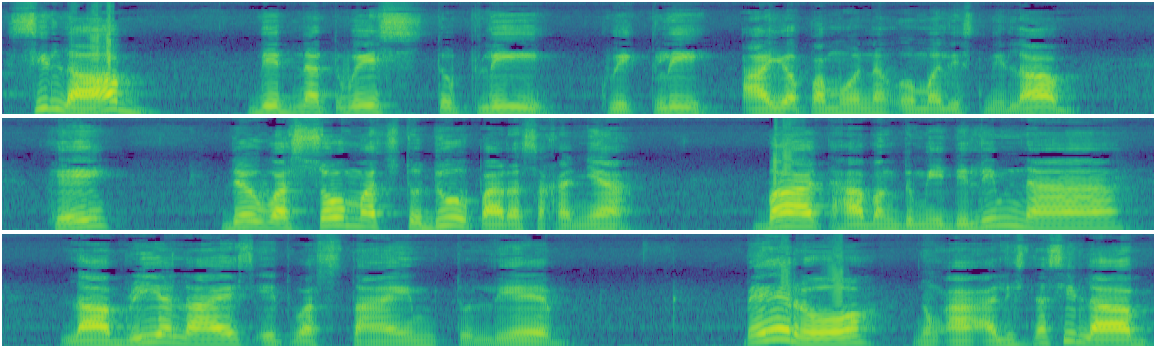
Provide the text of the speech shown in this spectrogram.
Si Love did not wish to flee quickly. Ayaw pa munang umalis ni Love. Okay? There was so much to do para sa kanya. But habang dumidilim na, Love realized it was time to live. Pero, nung aalis na si Love,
